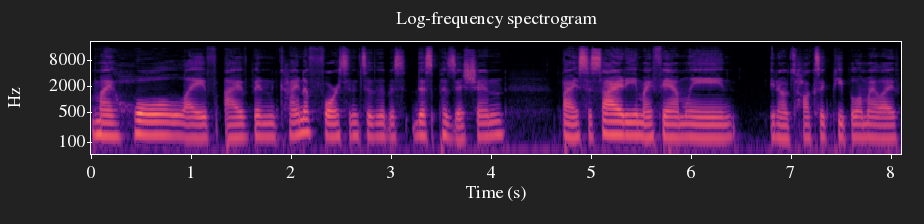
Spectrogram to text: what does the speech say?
my whole life I've been kind of forced into this this position by society, my family, you know, toxic people in my life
